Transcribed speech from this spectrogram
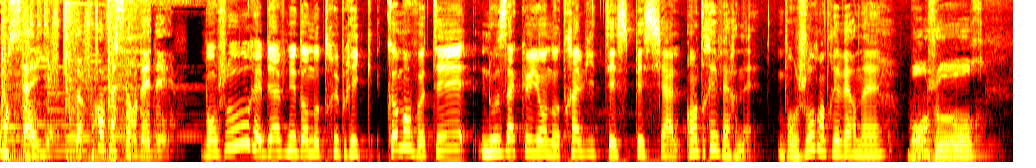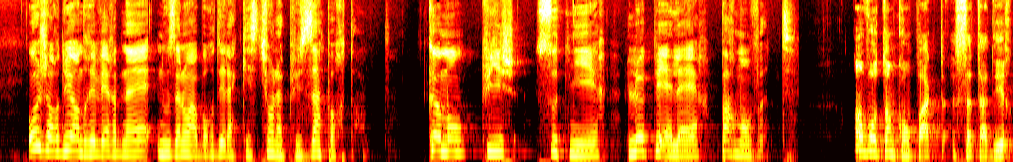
conseil de professeur Dédé. Bonjour et bienvenue dans notre rubrique Comment voter. Nous accueillons notre invité spécial André Vernet. Bonjour André Vernet. Bonjour. Aujourd'hui André Vernet, nous allons aborder la question la plus importante. Comment puis-je soutenir le PLR par mon vote? En votant compact, c'est-à-dire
